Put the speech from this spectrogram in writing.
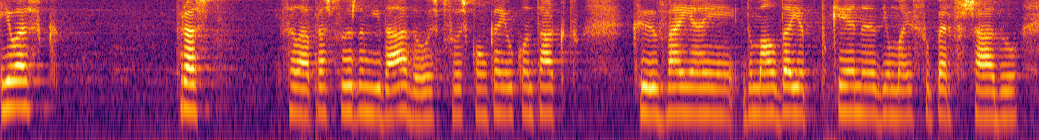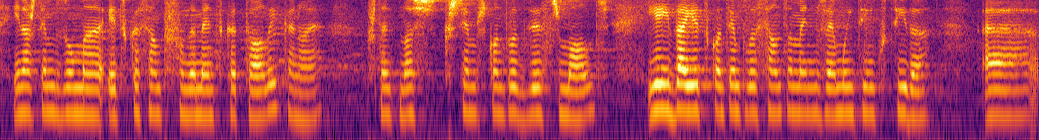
eu acho que para as, sei lá, para as pessoas da minha idade ou as pessoas com quem eu contacto que vêm de uma aldeia pequena, de um meio super fechado e nós temos uma educação profundamente católica, não é? Portanto, nós crescemos com todos esses moldes e a ideia de contemplação também nos é muito incutida. Uh,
